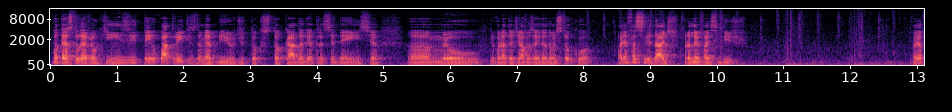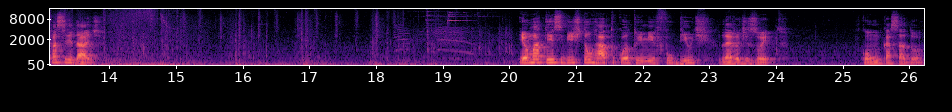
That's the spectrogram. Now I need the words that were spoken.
Acontece, tô level 15, tenho 4 itens na minha build, tô estocado ali a transcendência. Uh, meu devorador de almas ainda não estocou. Olha a facilidade para levar esse bicho. Olha a facilidade. Eu matei esse bicho tão rápido quanto o Ymir Full Build, level 18. Com um caçador.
